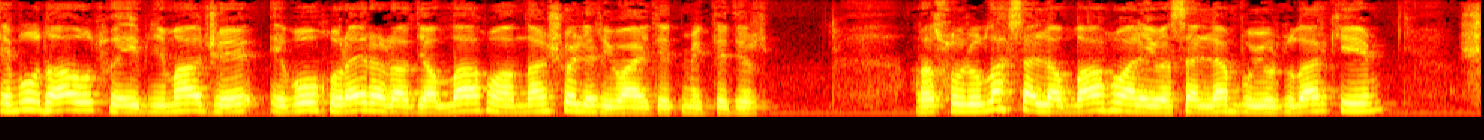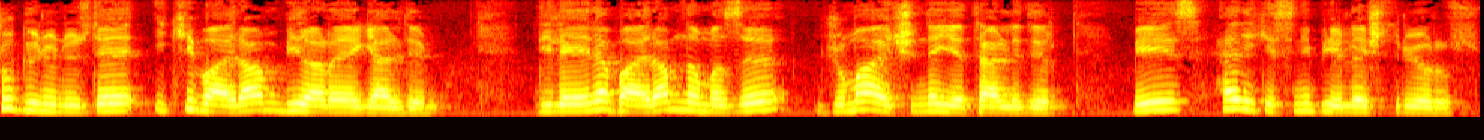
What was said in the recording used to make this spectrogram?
Ebu Davud ve İbn Mace Ebu Hureyre radıyallahu anh'dan şöyle rivayet etmektedir. Resulullah sallallahu aleyhi ve sellem buyurdular ki şu gününüzde iki bayram bir araya geldi. Dileyene bayram namazı cuma içinde yeterlidir. Biz her ikisini birleştiriyoruz.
